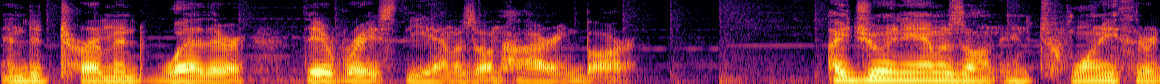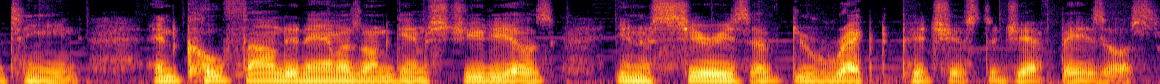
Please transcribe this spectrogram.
and determined whether they raised the Amazon hiring bar. I joined Amazon in 2013 and co founded Amazon Game Studios in a series of direct pitches to Jeff Bezos.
